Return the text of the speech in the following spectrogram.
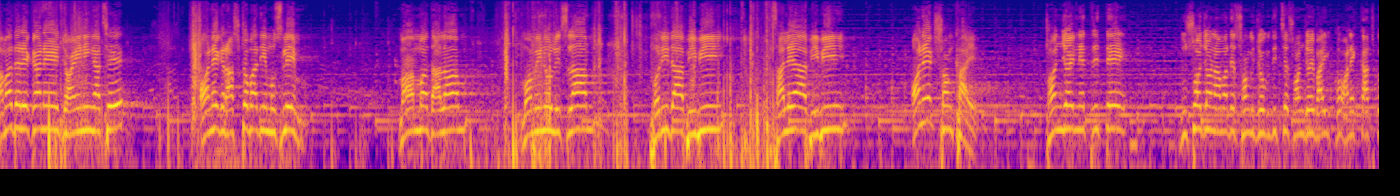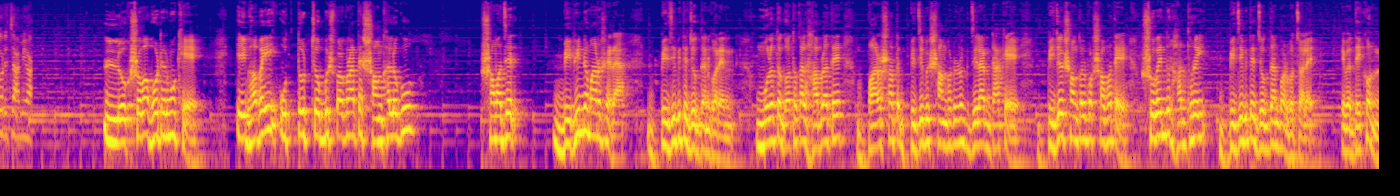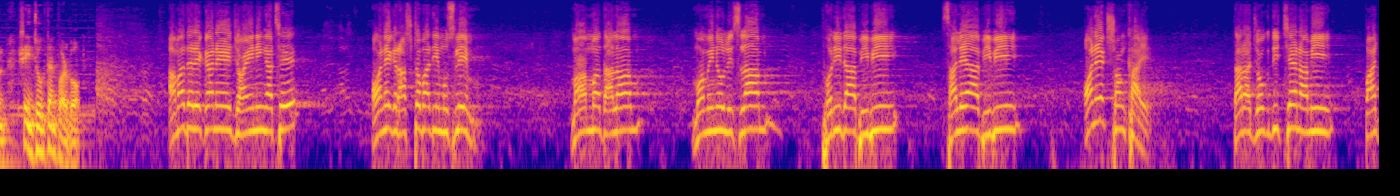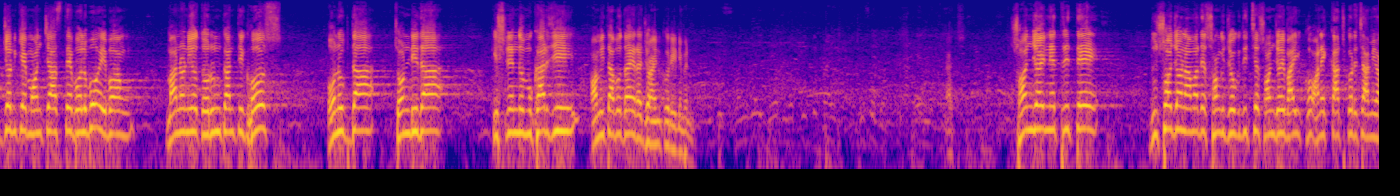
আমাদের এখানে জয়েনিং আছে অনেক রাষ্ট্রবাদী মুসলিম, মোহাম্মদ আলম, মমিনুল ইসলাম, ফরিদা বিবি, সালেয়া বিবি, অনেক সংখ্যায়। সঞ্জয় নেতৃত্বে দুশো জন আমাদের সঙ্গে যোগ দিচ্ছে। সঞ্জয় ভাই অনেক কাজ করেছে, আমি লোকসভা ভোটের মুখে এইভাবেই উত্তর চব্বিশ পরগনাতে সংখ্যালঘু সমাজের বিভিন্ন মানুষেরা বিজেপিতে যোগদান করেন। মূলত গতকাল হাবড়াতে বারাসাত বিজেপির সাংগঠনিক জেলার ডাকে বিজয় সংকল্প সভাতে শুভেন্দুর হাত ধরেই বিজেপিতে যোগদান পর্ব চলে। এবার দেখুন সেই যোগদান পর্ব। আমাদের এখানে জয়েনিং আছে। অনেক রাষ্ট্রবাদী মুসলিম, মোহাম্মদ আলম, মমিনুল ইসলাম, ফরিদা বিবি, সালেয়া বিবি, অনেক সংখ্যায় তারা যোগ দিচ্ছেন। আমি পাঁচজনকে মঞ্চে আসতে বলব এবং মাননীয় তরুণকান্তি ঘোষ অনুপদা চণ্ডীদা কৃষ্ণেন্দু মুখার্জি, অমিতাভ দা, এরা জয়েন করে নেবেন। আচ্ছা। সঞ্জয় নেতৃত্বে দুশো জন আমাদের সঙ্গে যোগ দিচ্ছে। সঞ্জয় ভাই অনেক কাজ করেছে আমি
